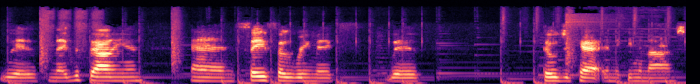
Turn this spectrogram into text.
with Meg Thee Stallion and Say So remix with Doja Cat and Nicki Minaj.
